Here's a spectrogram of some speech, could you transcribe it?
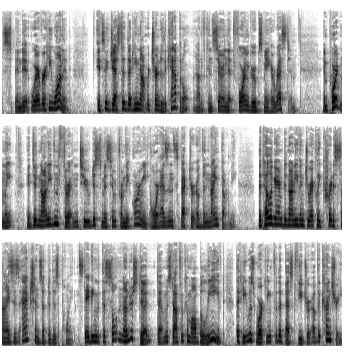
spend it wherever he wanted. It suggested that he not return to the capital, out of concern that foreign groups may arrest him. Importantly, it did not even threaten to dismiss him from the army or as inspector of the Ninth Army. The telegram did not even directly criticize his actions up to this point, stating that the Sultan understood that Mustafa Kemal believed that he was working for the best future of the country,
